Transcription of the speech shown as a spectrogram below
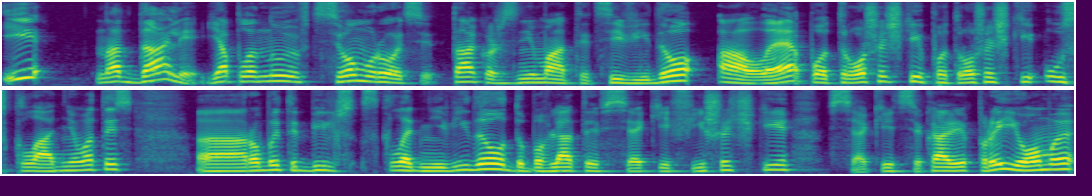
і надалі я планую в цьому році також знімати ці відео, але потрошечки, потрошечки ускладнюватись. Робити більш складні відео, додати всякі фішечки, всякі цікаві прийоми,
